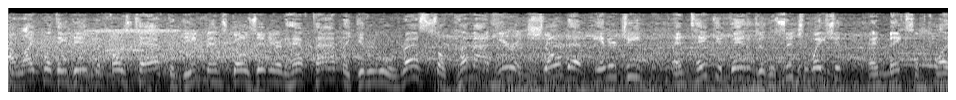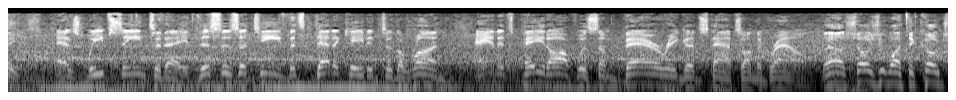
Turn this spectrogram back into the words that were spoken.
I like what they did in the first half. The defense goes in here at halftime. They get a little rest, so come out here and show that energy and take advantage of the situation and make some plays. As we've seen today, this is a team that's dedicated to the run, and it's paid off with some very good stats on the ground. Well, it shows you what the coach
